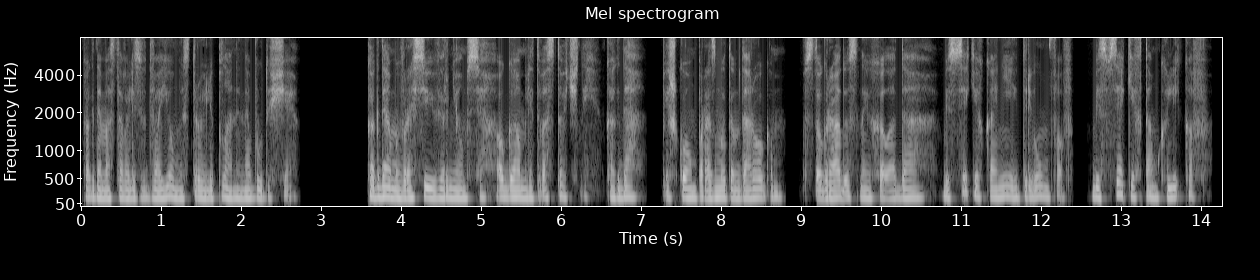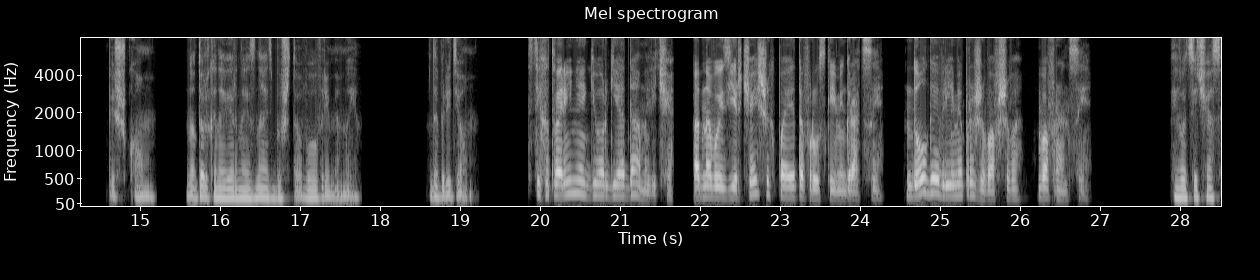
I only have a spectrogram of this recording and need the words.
когда мы оставались вдвоем и строили планы на будущее. Когда мы в Россию вернемся, о Гамлет Восточный? Когда? Пешком по размытым дорогам, в стоградусные холода, без всяких коней и триумфов, без всяких там кликов, пешком. Но только, наверное, знать бы, что вовремя мы добредем. Стихотворение Георгия Адамовича, одного из ярчайших поэтов русской эмиграции, долгое время проживавшего во Франции. И вот сейчас,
